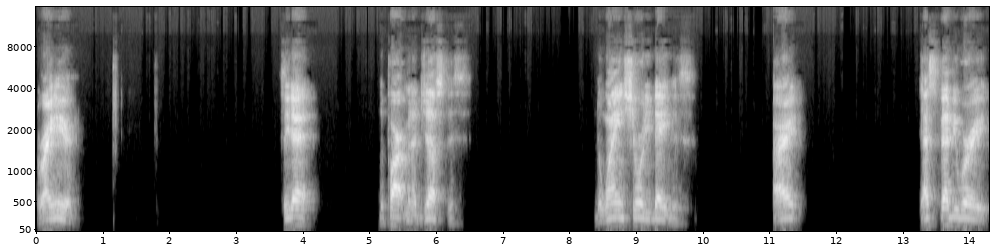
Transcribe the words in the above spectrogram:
Right here. See that? Department of Justice. Duane Shorty Davis. All right. That's February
